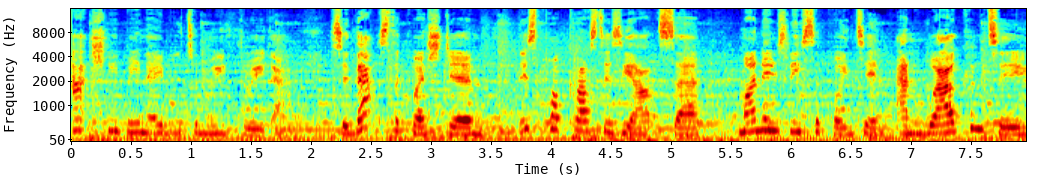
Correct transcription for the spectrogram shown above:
actually being able to move through that. So that's the question. This podcast is the answer. My name is Lisa Pointon, and welcome to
